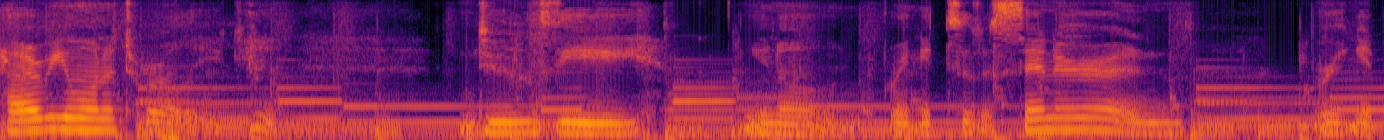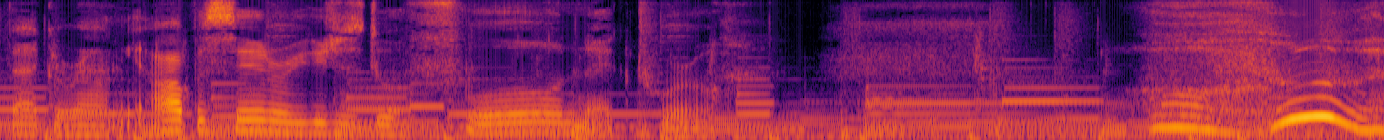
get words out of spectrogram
However you want to twirl it. You can do the, you know, bring it to the center and bring it back around the opposite, or you could just do a full neck twirl. Oh, whew,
